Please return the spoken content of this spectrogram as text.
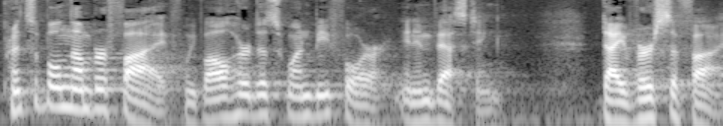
principle number five. We've all heard this one before in investing diversify.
